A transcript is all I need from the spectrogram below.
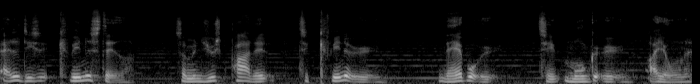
alle disse kvindesteder som en jysk parallel til Kvindeøen, naboø til Munkeøen Iona.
